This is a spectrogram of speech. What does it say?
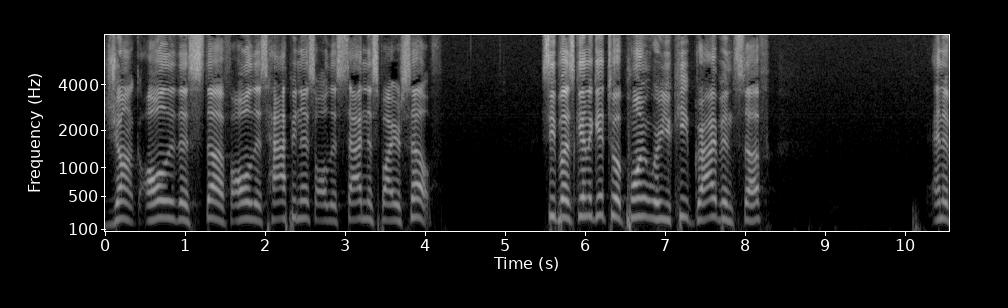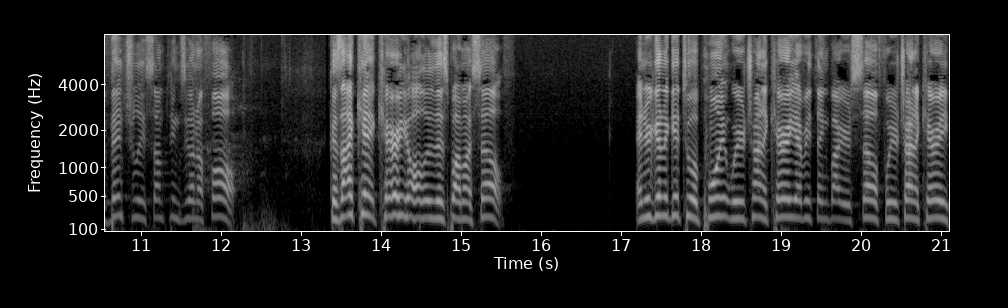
junk, all of this stuff, all this happiness, all this sadness by yourself. See, but it's going to get to a point where you keep grabbing stuff and eventually something's going to fall. Because I can't carry all of this by myself. And you're going to get to a point where you're trying to carry everything by yourself, where you're trying to carry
